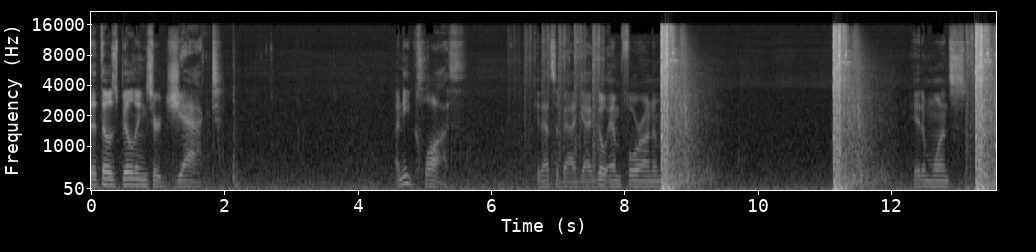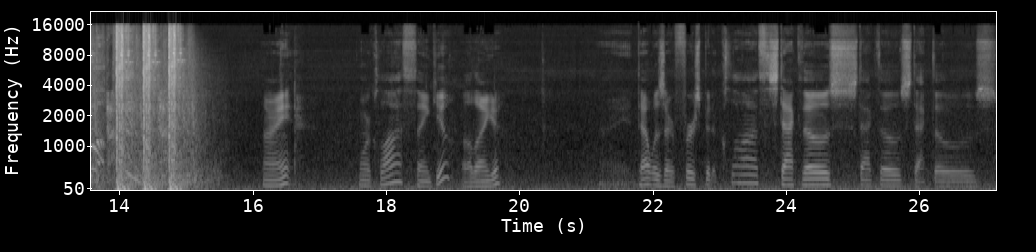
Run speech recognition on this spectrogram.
That those buildings are jacked. I need cloth. Okay, that's a bad guy. Go M4 on him. Hit him once. Alright. More cloth. Thank you. Oh, thank you. Alright, that was our first bit of cloth. Stack those. Stack those. Stack those.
